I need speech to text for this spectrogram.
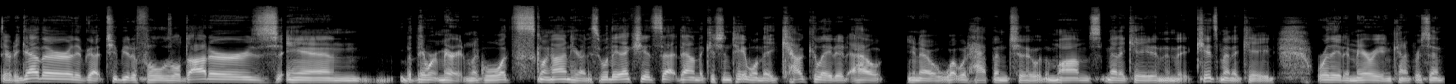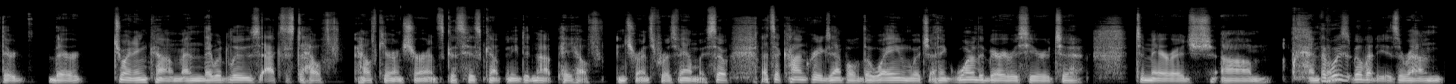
they're together. They've got two beautiful little daughters, and but they weren't married. I'm like, well, what's going on here? And they said, well, they actually had sat down at the kitchen table and they calculated out you know, what would happen to the mom's Medicaid and then the kids' Medicaid were they to marry and kind of present their their joint income and they would lose access to health healthcare insurance because his company did not pay health insurance for his family. So that's a concrete example of the way in which I think one of the barriers here to to marriage um, and flexibility is around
